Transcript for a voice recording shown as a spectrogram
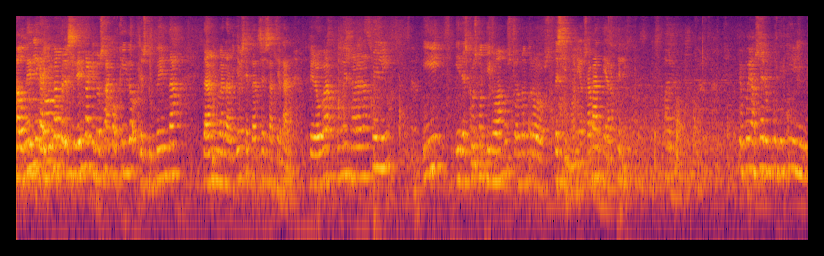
auténtica y una presidenta que nos ha acogido estupenda, tan maravillosa y tan sensacional. Pero va a comenzar Araceli y, y después continuamos con otros testimonios. Avante, Araceli. Yo voy a ser un poquitín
